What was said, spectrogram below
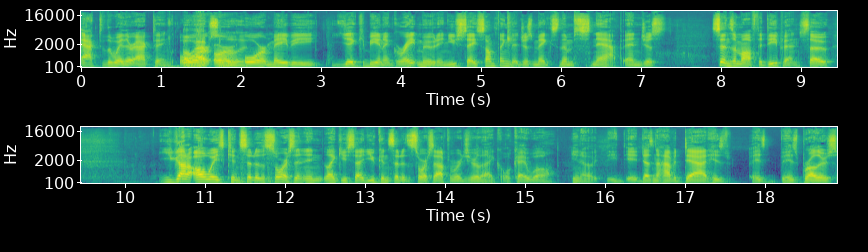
act the way they're acting. Oh, Or, or, absolutely. or maybe you could be in a great mood and you say something that just makes them snap and just sends them off the deep end. So, you got to always consider the source. And, and like you said you consider the source afterwards. You're like okay well you know he, it doesn't have a dad. His his his brother's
